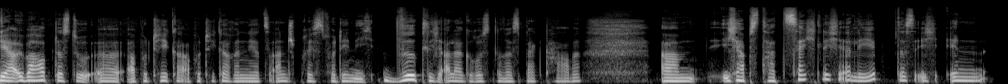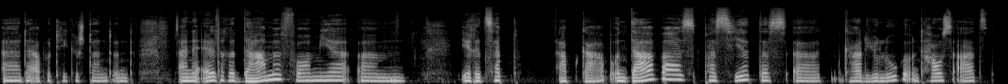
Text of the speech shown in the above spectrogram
Ja, überhaupt, dass du äh, Apotheker, Apothekerinnen jetzt ansprichst, vor denen ich wirklich allergrößten Respekt habe. Ähm, ich habe es tatsächlich erlebt, dass ich in äh, der Apotheke stand und eine ältere Dame vor mir ähm, ihr Rezept abgab. Und da war es passiert, dass äh, Kardiologe und Hausarzt,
